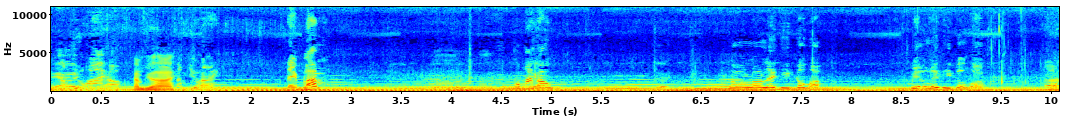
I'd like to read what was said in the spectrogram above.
5 triệu hai hả? 5 triệu hai. 5 triệu hai. Đẹp lắm có mắt không nó nó lấy thiệt không à? Miệng lấy thiệt không à? Hả?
